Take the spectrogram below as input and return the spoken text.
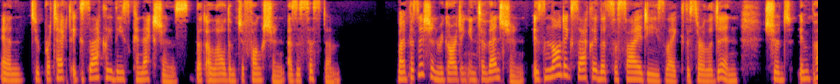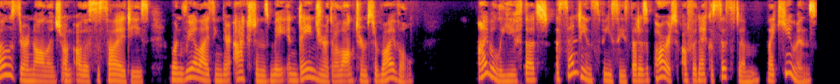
and to protect exactly these connections that allow them to function as a system. My position regarding intervention is not exactly that societies like the Sirlidin should impose their knowledge on other societies when realizing their actions may endanger their long-term survival. I believe that a sentient species that is a part of an ecosystem, like humans,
